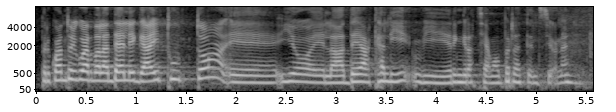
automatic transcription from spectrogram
Per quanto riguarda la delega è tutto, e io e la Dea Kali vi ringraziamo per l'attenzione.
